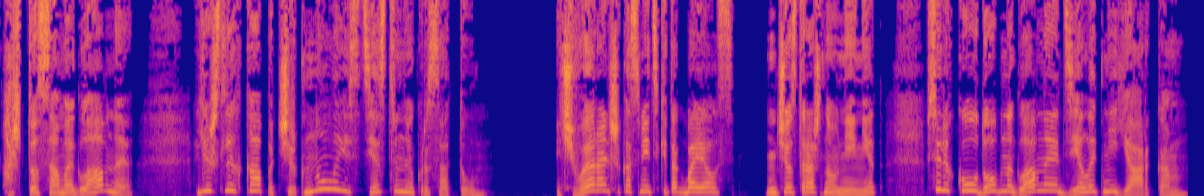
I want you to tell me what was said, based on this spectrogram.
А что самое главное? Лишь слегка подчеркнула естественную красоту. И чего я раньше косметики так боялась? Ничего страшного в ней нет. Все легко, удобно, главное — делать не ярко.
